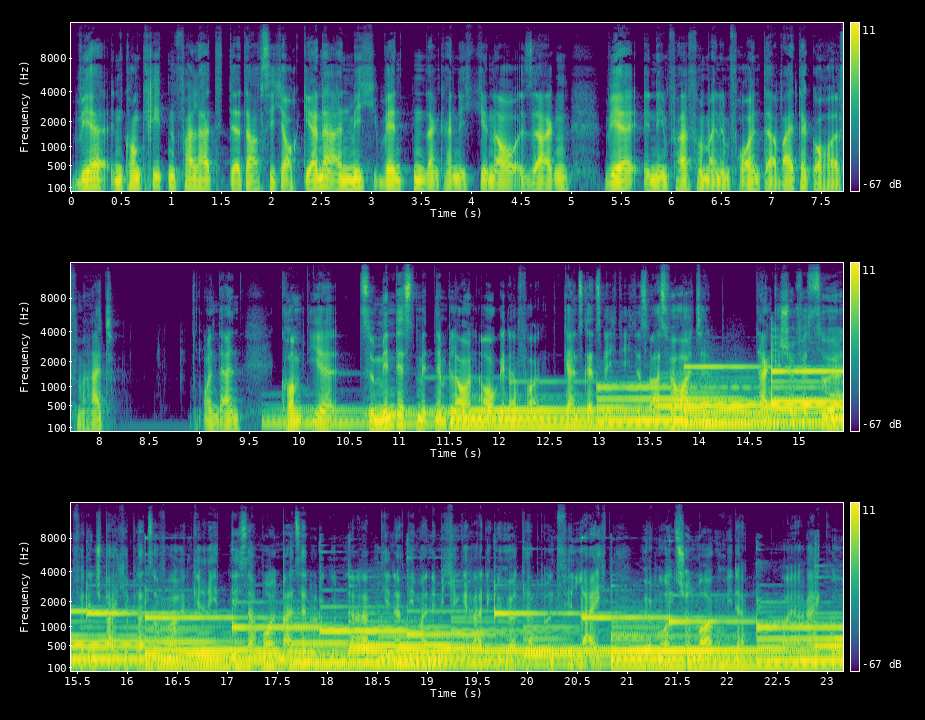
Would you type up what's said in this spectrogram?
Wer einen konkreten Fall hat, der darf sich auch gerne an mich wenden. Dann kann ich genau sagen, wer in dem Fall von meinem Freund da weitergeholfen hat. Und dann kommt ihr zumindest mit einem blauen Auge davon. Ganz, ganz wichtig. Das war's für heute. Dankeschön fürs Zuhören, für den Speicherplatz auf euren Geräten. Ich sag moin Mahlzeit oder guten Abend, je nachdem, wann ihr mich hier gerade gehört habt. Und vielleicht hören wir uns schon morgen wieder. Euer Reiko.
